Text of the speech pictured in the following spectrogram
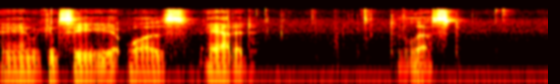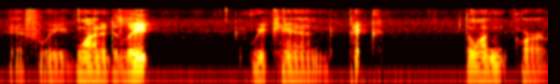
and we can see it was added to the list. If we want to delete, we can pick the one or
